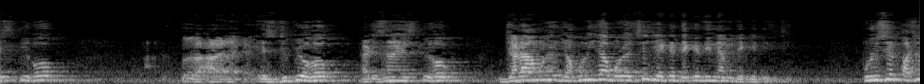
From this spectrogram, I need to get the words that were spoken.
এসপি হোক, এসডিপি হোক অ্যাডিশনাল এসপি হোক, যারা আমাকে যখনই যা বলেছে যে এটা দেখে দিন, আমি দেখে দিয়েছি। পুলিশের পাশে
